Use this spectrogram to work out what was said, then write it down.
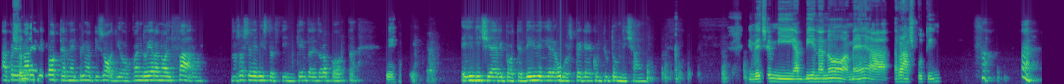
a prelevare sono... Harry Potter nel primo episodio quando erano al faro. Non so se l'hai visto il film che entra dentro la porta sì. E gli dice a Harry Potter devi venire a Hogwarts perché hai compiuto 11 anni. Invece mi abbinano a me a Rasputin Ah.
